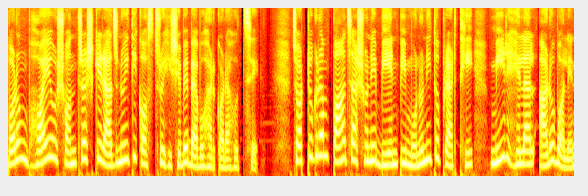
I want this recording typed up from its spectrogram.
বরং ভয় ও সন্ত্রাসকে রাজনৈতিক অস্ত্র হিসেবে ব্যবহার করা হচ্ছে। চট্টগ্রাম পাঁচ আসনে বিএনপি মনোনীত প্রার্থী মীর হেলাল আরও বলেন,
